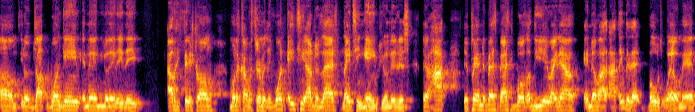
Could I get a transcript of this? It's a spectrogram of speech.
Um, you know, dropped one game and then you know they they, they obviously finished strong, won a conference tournament. They've won 18 out of their last 19 games. You know, they're just they're hot. They're playing the best basketball of the year right now, and um, I, I, think that that bodes well, man.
